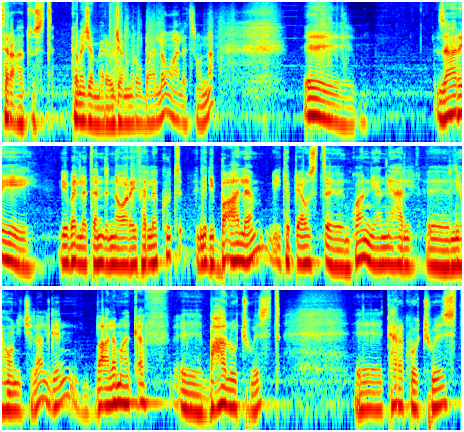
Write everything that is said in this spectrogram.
ስርዓት ውስጥ ከመጀመሪያው ጀምሮ ባለው ማለት ነው እና ዛሬ የበለጠ እንድናወራ የፈለግኩት እንግዲህ በዓለም ኢትዮጵያ ውስጥ እንኳን ያን ያህል ሊሆን ይችላል፣ ግን በዓለም አቀፍ ባህሎች ውስጥ ተረኮች ውስጥ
